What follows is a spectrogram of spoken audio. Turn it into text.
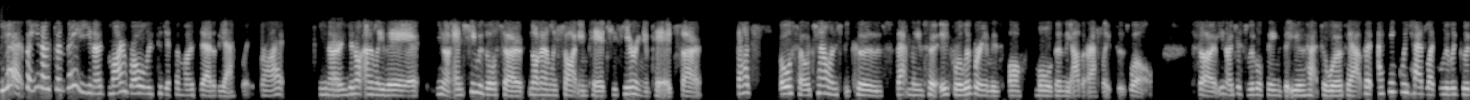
yeah, but you know, for me, you know, my role is to get the most out of the athlete, right? You know, you're not only there, you know, and she was also not only sight impaired, she's hearing impaired. So that's also a challenge because that means her equilibrium is off more than the other athletes as well. So, you know, just little things that you had to work out. But I think we had like really good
